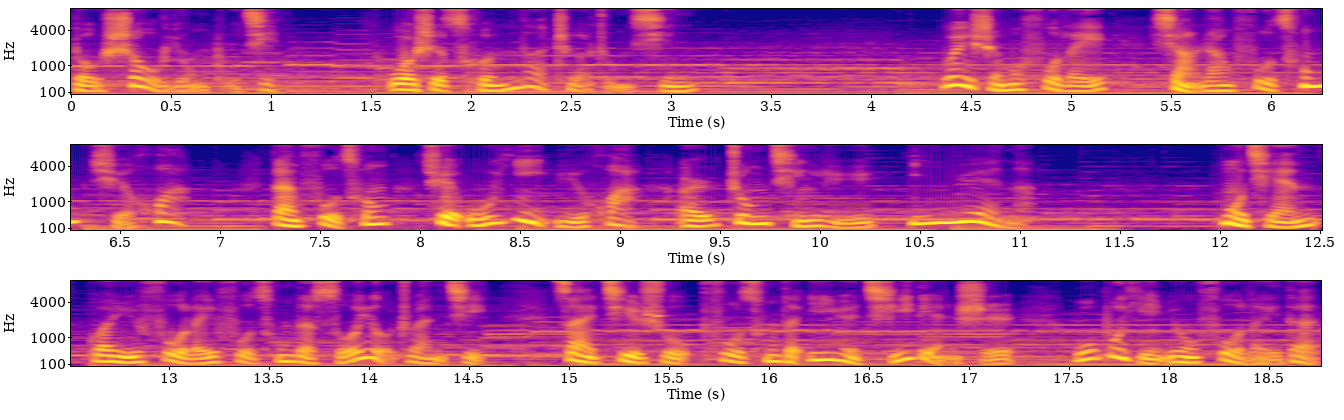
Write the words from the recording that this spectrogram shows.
都受用不尽。我是存了这种心。为什么傅雷想让傅聪学画，但傅聪却无异于画而钟情于音乐呢？目前关于傅雷、傅聪的所有传记，在记述傅聪的音乐起点时，无不引用傅雷的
